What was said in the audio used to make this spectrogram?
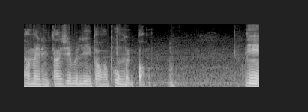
ทำไมถึงตั้งชื่อเบลลี่เพราะว่าพุงมันป่อง นี่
